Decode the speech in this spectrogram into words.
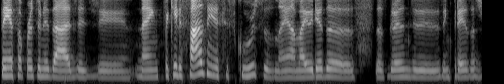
têm essa oportunidade de, né, porque eles fazem esses cursos, né, a maioria das, das grandes empresas de,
